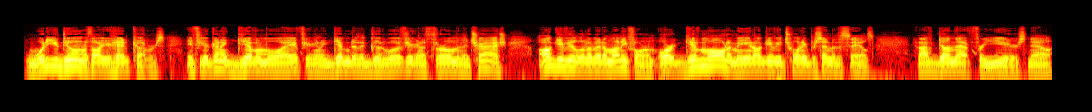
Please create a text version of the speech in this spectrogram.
what are you doing with all your head covers? If you're going to give them away, if you're going to give them to the Goodwill, if you're going to throw them in the trash, I'll give you a little bit of money for them. Or give them all to me and I'll give you 20% of the sales. And I've done that for years. Now,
